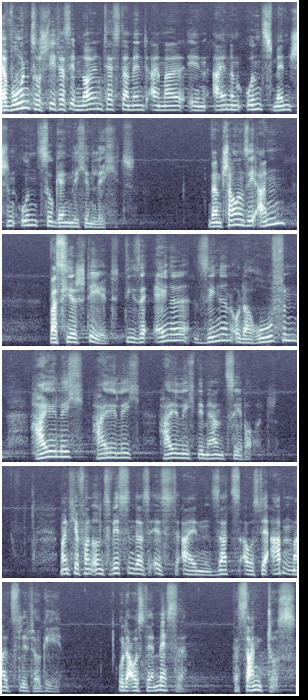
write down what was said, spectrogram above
Er wohnt, so steht das im Neuen Testament einmal, in einem uns Menschen unzugänglichen Licht. Dann schauen Sie an, was hier steht. Diese Engel singen oder rufen, heilig, heilig, heilig dem Herrn Zebaoth. Manche von uns wissen, das ist ein Satz aus der Abendmahlsliturgie oder aus der Messe, das Sanctus.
